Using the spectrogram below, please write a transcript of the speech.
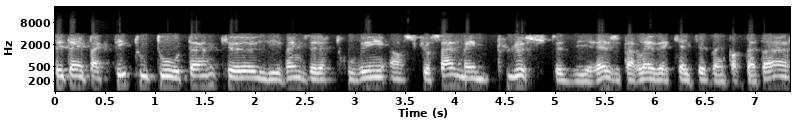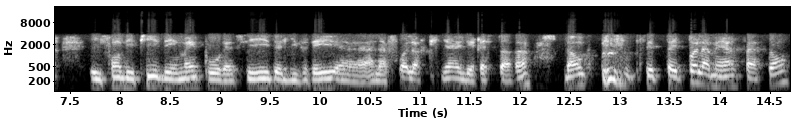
c'est impacté tout autant que les vins que vous allez retrouver en succursale, même plus, je te dirais. J'ai parlé avec quelques importateurs. Ils font des pieds et des mains pour essayer de livrer euh, à la fois leurs clients et les restaurants. Donc, c'est peut-être pas la meilleure façon.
